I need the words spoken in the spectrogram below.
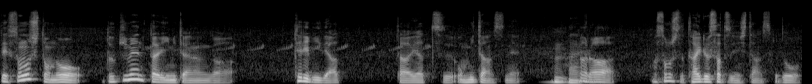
でその人のドキュメンタリーみたいなのがテレビであったやつを見たんですね。うん。はい。だから、まあその人大量殺人したんですけど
